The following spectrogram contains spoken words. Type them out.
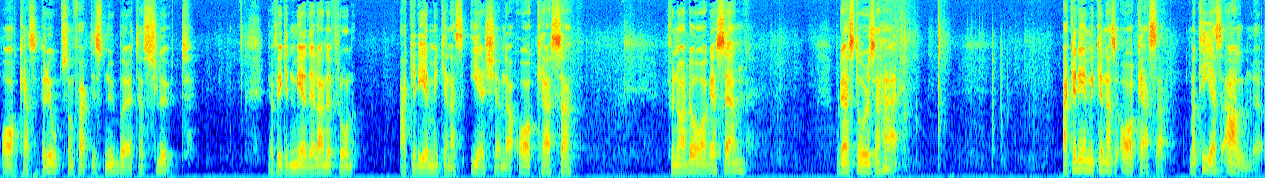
a-kasseperiod som faktiskt nu börjar ta slut. Jag fick ett meddelande från Akademikernas erkända a-kassa för några dagar sedan. Och där står det så här. Akademikernas a-kassa, Mattias Almlöv.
